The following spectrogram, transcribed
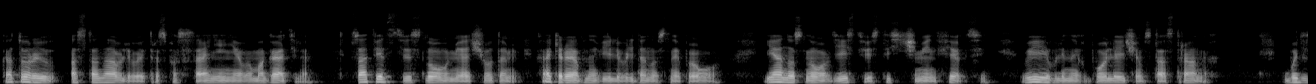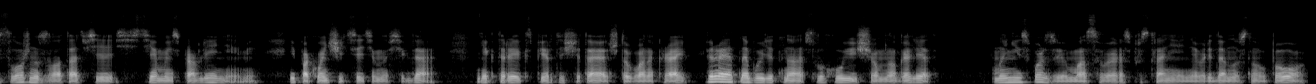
который останавливает распространение вымогателя. В соответствии с новыми отчетами, хакеры обновили вредоносное ПО, и оно снова в действии с тысячами инфекций, выявленных более чем в 100 странах. Будет сложно залатать все системы исправлениями и покончить с этим навсегда. Некоторые эксперты считают, что WannaCry, вероятно, будет на слуху еще много лет. Мы не используем массовое распространение вредоносного ПО.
